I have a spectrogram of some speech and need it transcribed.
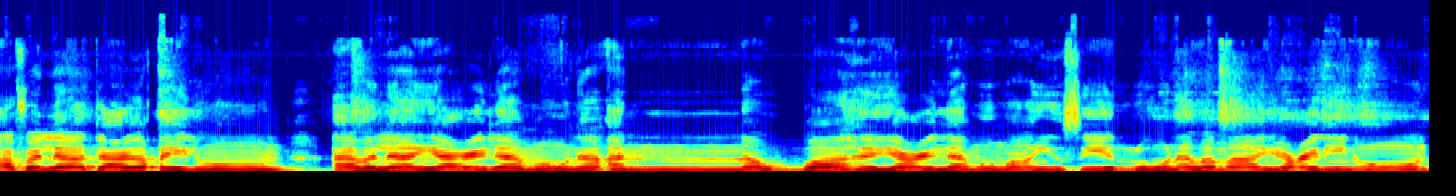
أفلا تعقلون أولا يعلمون أن الله يعلم ما يسرون وما يعلنون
